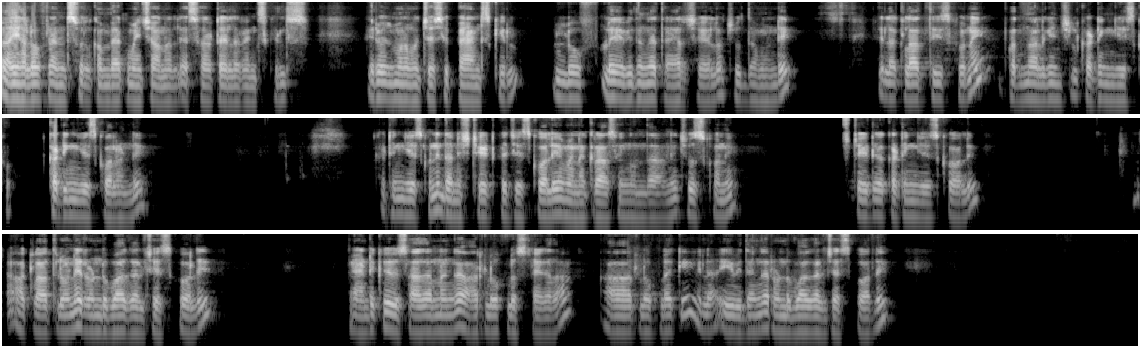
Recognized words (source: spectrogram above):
Hi hello friends welcome back my channel SR tailoring skills ఈరోజు మనం వచ్చేసి pant skill లోఫ్లో ఏ విధంగా తయారు చేయాలో చూద్దామండి. ఇలా క్లాత్ తీసుకొని పద్నాలుగు ఇంచులు కటింగ్ చేసుకో కటింగ్ చేసుకోవాలండి. కటింగ్ చేసుకొని దాన్ని స్ట్రేట్గా చేసుకోవాలి. ఏమైనా క్రాసింగ్ ఉందా అని చూసుకొని స్ట్రేట్గా కటింగ్ చేసుకోవాలి. ఆ క్లాత్లోనే రెండు భాగాలు చేసుకోవాలి. ప్యాంటుకి సాధారణంగా ఆరు లోపలు వస్తాయి కదా. ఆరు లోపలకి ఇలా ఈ విధంగా రెండు భాగాలు చేసుకోవాలి.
